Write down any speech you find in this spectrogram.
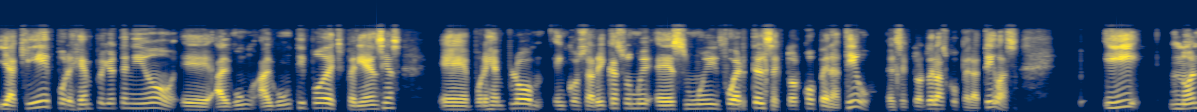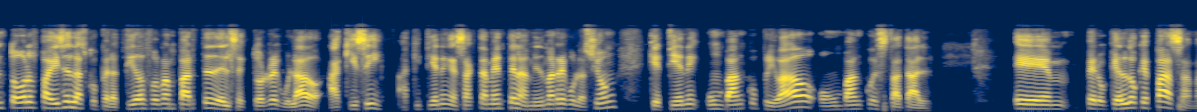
Y aquí, por ejemplo, yo he tenido eh, algún, algún tipo de experiencias. Eh, por ejemplo, en Costa Rica es muy fuerte el sector cooperativo, el sector de las cooperativas. Y no en todos los países las cooperativas forman parte del sector regulado. Aquí sí, aquí tienen exactamente la misma regulación que tiene un banco privado o un banco estatal. Em, pero ¿qué es lo que pasa?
